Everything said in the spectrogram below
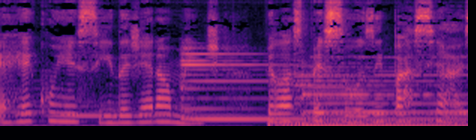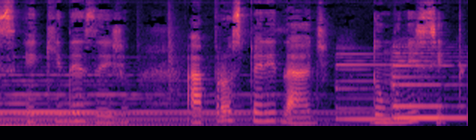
é reconhecida geralmente pelas pessoas imparciais e que desejam a prosperidade do município.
